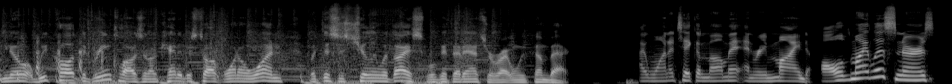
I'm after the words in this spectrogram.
You know, we call it the green closet on Cannabis Talk 101, but this is Chilling with Ice. We'll get that answer right when we come back. I want to take a moment and remind all of my listeners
